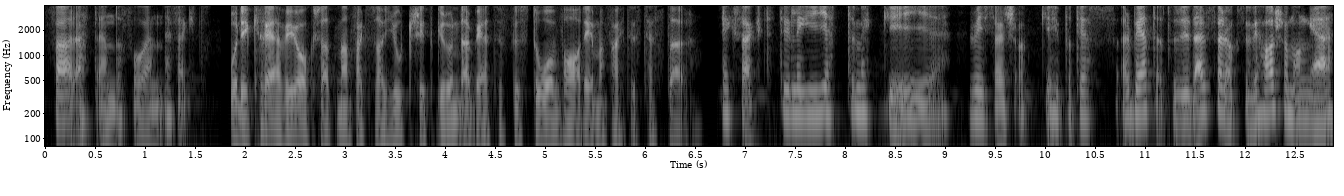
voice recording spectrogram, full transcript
för att ändå få en effekt. Och det kräver ju också att man faktiskt har gjort sitt grundarbete och förstår vad det är man faktiskt testar. Exakt, det ligger jättemycket i research och hypotesarbetet och det är därför också vi har så många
